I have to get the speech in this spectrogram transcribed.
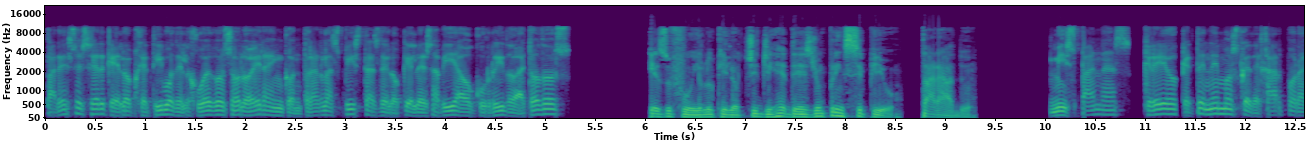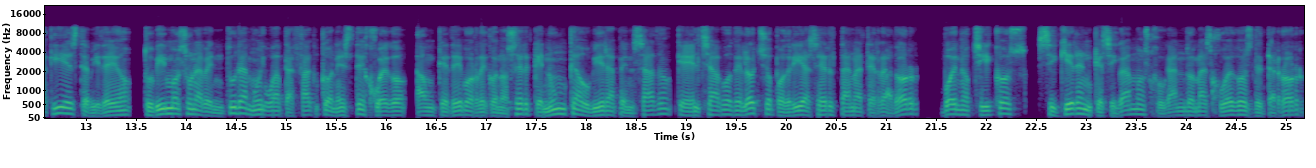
parece ser que el objetivo del juego solo era encontrar las pistas de lo que les había ocurrido a todos. Eso fue lo que yo te dije desde un principio, tarado. Mis panas, creo que tenemos que dejar por aquí este video, tuvimos una aventura muy WTF con este juego, aunque debo reconocer que nunca hubiera pensado que el chavo del 8 podría ser tan aterrador, bueno chicos, si quieren que sigamos jugando más juegos de terror,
